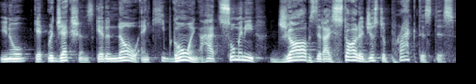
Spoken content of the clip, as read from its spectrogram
you know, get rejections, get a no, and keep going. I had so many jobs that I started just to practice this.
